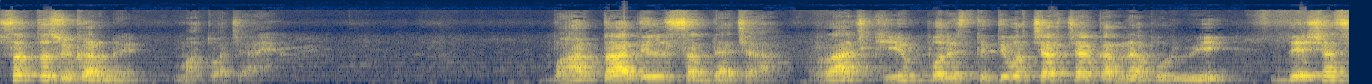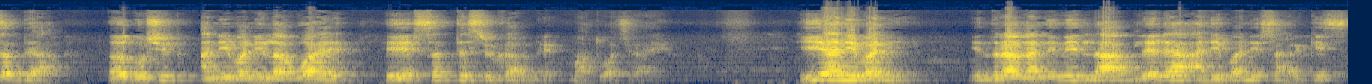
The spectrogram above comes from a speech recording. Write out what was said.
सत्य स्वीकारणे महत्त्वाचे आहे. भारतातील सध्याच्या राजकीय परिस्थितीवर चर्चा करण्यापूर्वी देशात सध्या अघोषित आणीबाणी लागू आहे हे सत्य स्वीकारणे महत्त्वाचे आहे. ही आणीबाणी इंदिरा गांधींनी लादलेल्या आणीबाणी सारखीच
